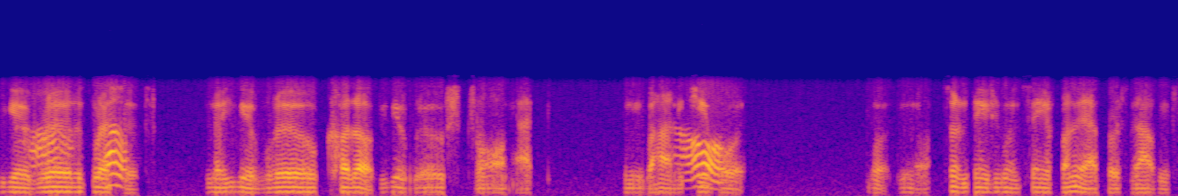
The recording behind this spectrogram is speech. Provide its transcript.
You get Ah, real aggressive. You know, you get real cut up. You get real strong active when you're behind the Oh. keyboard. But you know, certain things you wouldn't say in front of that person, obviously.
